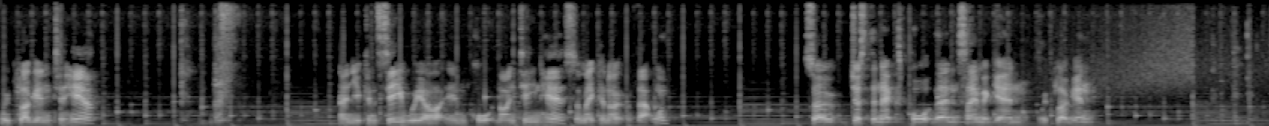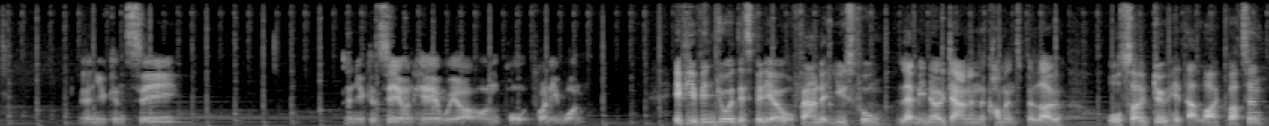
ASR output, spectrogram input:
We plug into here and you can see we are in port 19 here, so make a note of that one. So just the next port then, same again, we plug in and you can see and you can see on here we are on port 21. If you've enjoyed this video or found it useful, let me know down in the comments below. Also do hit that like button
